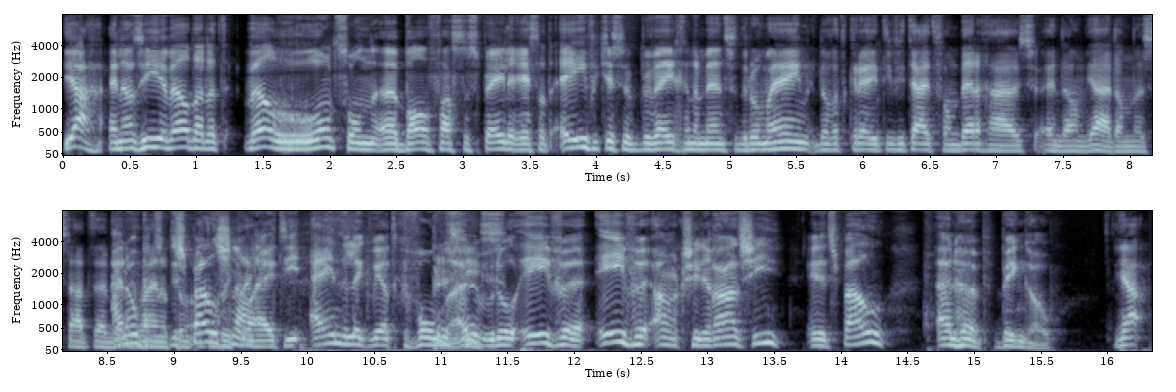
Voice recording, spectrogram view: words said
Ja, en dan zie je wel dat het wel rond zo'n eh, balvaste speler is. Dat eventjes de bewegende mensen eromheen. Door wat creativiteit van Berghuis. En dan, ja, dan eh, staat eh, En Bergwijn ook op de spelsnelheid die eindelijk werd gevonden. Hè? Ik bedoel, even, even acceleratie in het spel. En hup, bingo. Ja,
